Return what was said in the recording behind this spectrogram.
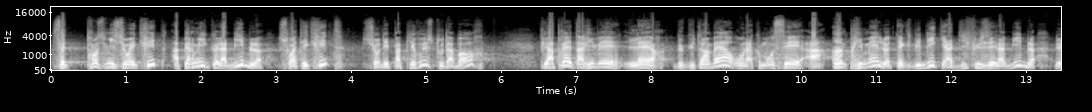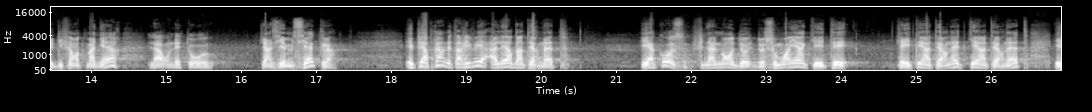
Cette transmission écrite a permis que la Bible soit écrite sur des papyrus tout d'abord, puis après est arrivée l'ère de Gutenberg, où on a commencé à imprimer le texte biblique et à diffuser la Bible de différentes manières. Là, on est au XVe siècle. Et puis après, on est arrivé à l'ère d'Internet. Et à cause, finalement, de, ce moyen qui a, été, Internet, qui est Internet, eh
